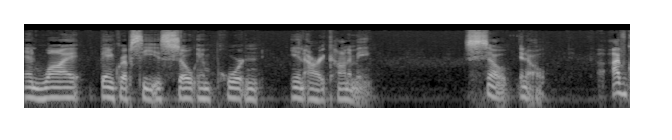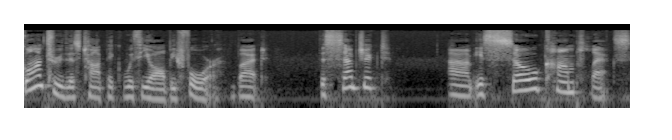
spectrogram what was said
and why bankruptcy is so important in our economy. So, you know, I've gone through this topic with y'all before, but the subject um, is so complex,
